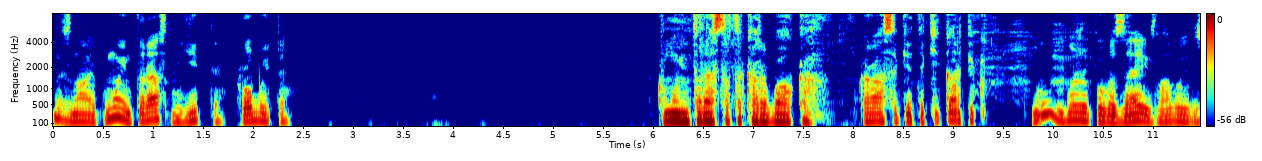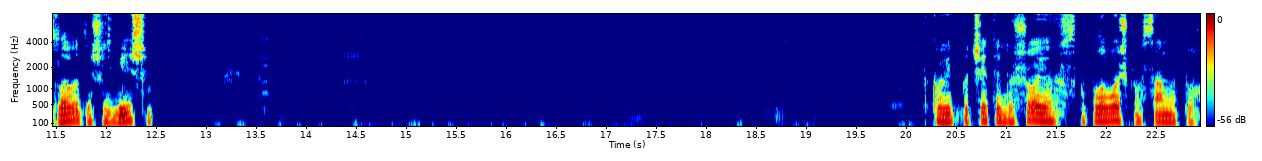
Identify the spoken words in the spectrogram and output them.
Не знаю, кому інтересно, їдьте, пробуйте. Кому інтересна така рибалка, карасики, такий карпік, ну, може повезе і зловити, щось більше. Тако відпочити душою з поплавочком саме то.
